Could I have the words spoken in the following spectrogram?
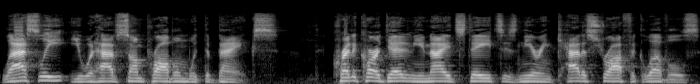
Lastly, you would have some problem with the banks. Credit card debt in the United States is nearing catastrophic levels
